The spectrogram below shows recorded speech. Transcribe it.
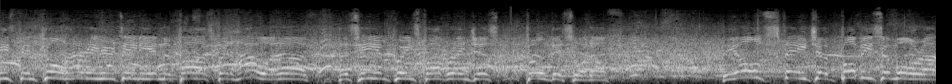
He's been called Harry Houdini in the past, but how on earth has he and Queen's Park Rangers pulled this one off? The old stager Bobby Zamora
